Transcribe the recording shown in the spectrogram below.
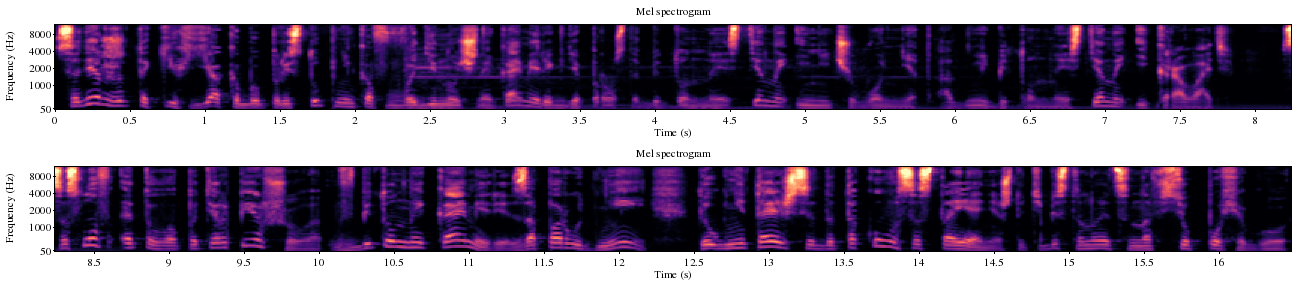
Содержит таких якобы преступников в одиночной камере, где просто бетонные стены и ничего нет. Одни бетонные стены и кровать. Со слов этого потерпевшего, в бетонной камере за пару дней ты угнетаешься до такого состояния, что тебе становится на все пофигу.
